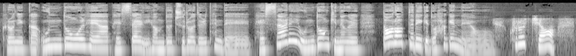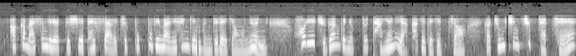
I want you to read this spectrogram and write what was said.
그러니까 운동을 해야 뱃살 위험도 줄어들 텐데 뱃살이 운동 기능을 떨어뜨리기도 하겠네요. 그렇죠. 아까 말씀드렸듯이 뱃살, 즉 복부 비만이 생긴 분들의 경우는 허리 주변 근육도 당연히 약하게 되겠죠. 그러니까 중심축 자체,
